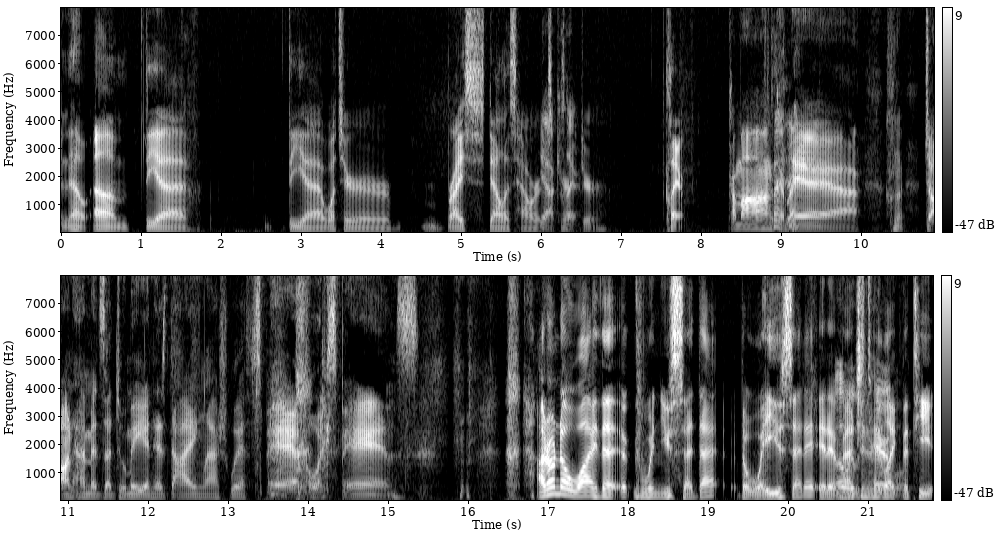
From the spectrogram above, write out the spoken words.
No, um, the uh, the uh, what's her Bryce Dallas Howard's Yeah, Claire. character, Claire. Come on, Claire, Claire. John Hammond said to me in his dying lash with spare no expanse. I don't know why that when you said that, the way you said it, it Oh, it imagined me like the T,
